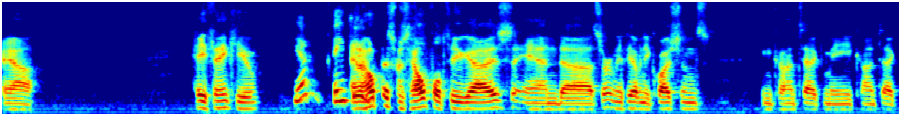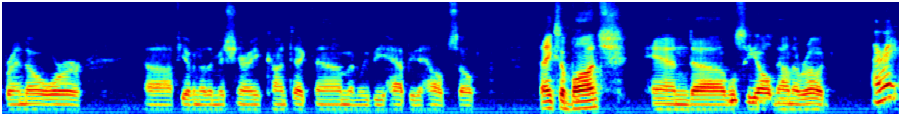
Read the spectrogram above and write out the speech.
Yeah. Hey, thank you. Yep. Thank you. And I hope this was helpful to you guys. And uh, certainly, if you have any questions, you can contact me, contact Brenda, or uh, if you have another missionary, contact them, and we'd be happy to help. So, thanks a bunch, and uh, we'll see you all down the road. All right.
